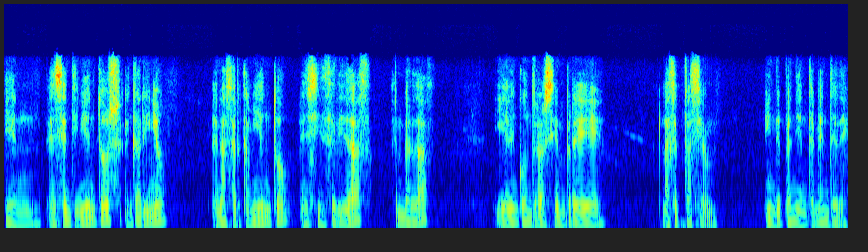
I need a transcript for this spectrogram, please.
en, sentimientos, en cariño, en acercamiento, en sinceridad, en verdad y en encontrar siempre la aceptación, independientemente de.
